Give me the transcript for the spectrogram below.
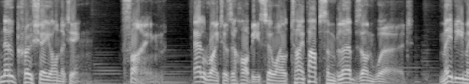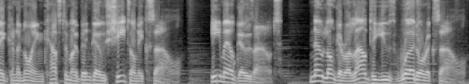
No crochet or knitting. Fine. I'll write as a hobby so I'll type up some blurbs on Word. Maybe make an annoying customer bingo sheet on Excel. Email goes out. No longer allowed to use Word or Excel.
